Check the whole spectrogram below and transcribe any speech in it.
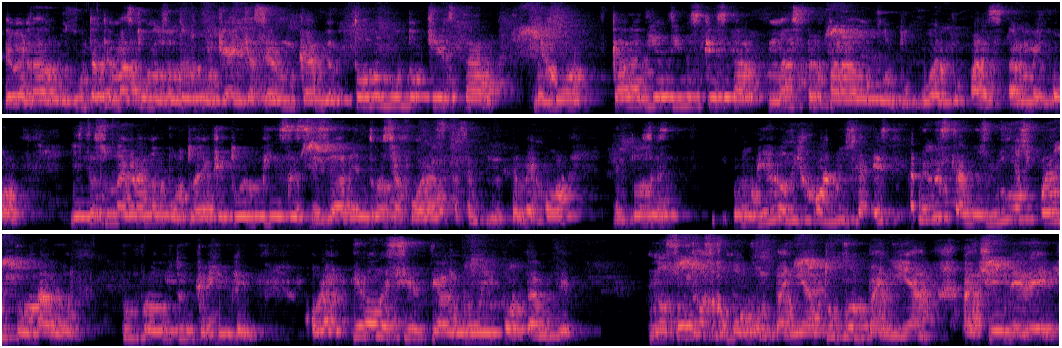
de verdad, pues júntate más con nosotros porque hay que hacer un cambio. Todo el mundo quiere estar mejor. Cada día tienes que estar más preparado con tu cuerpo para estar mejor. Y esta es una gran oportunidad que tú empieces desde adentro hacia afuera a sentirte mejor. Entonces, como bien lo dijo Lucia, esto también hasta los niños pueden tomarlo. Es un producto increíble. Ahora, quiero decirte algo muy importante. Nosotros como compañía, tu compañía, HND,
